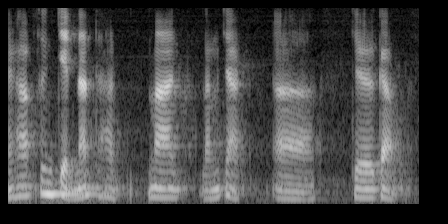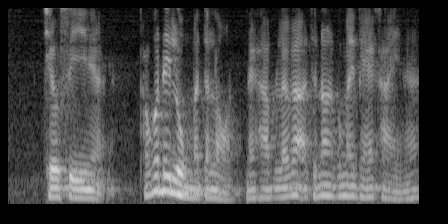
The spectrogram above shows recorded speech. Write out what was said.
นะครับ ซึ่ง 7 นัดถัดมาหลังจากเจอกับเชลซีเนี่ยเขาก็ได้ลงมาตลอดนะครับ แล้วก็อาร์เซนอลก็ไม่แพ้ใครนะ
